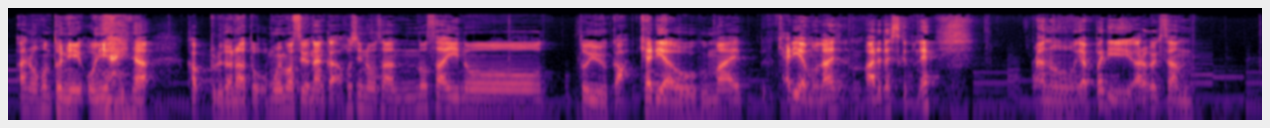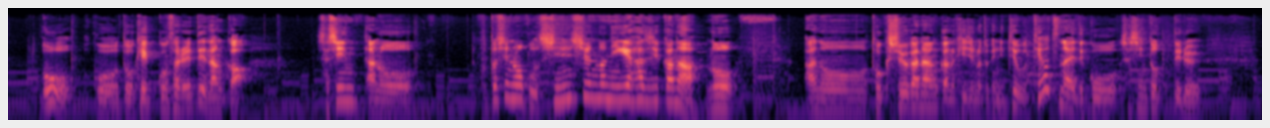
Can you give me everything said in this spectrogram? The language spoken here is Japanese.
あの、本当にお似合いなカップルだなと思いますよ。なんか、星野さんの才能というか、キャリアを踏まえ、キャリアもな、あれですけどね。あの、やっぱり荒垣さんを、こう、と結婚されて、なんか、写真、あの、今年のこう新春の逃げ恥かなの、あの、特集がなんかの記事の時に手を、手をつないでこう、写真撮ってる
